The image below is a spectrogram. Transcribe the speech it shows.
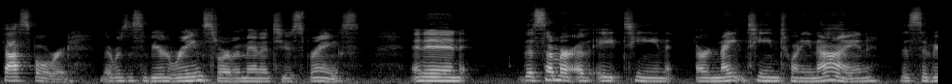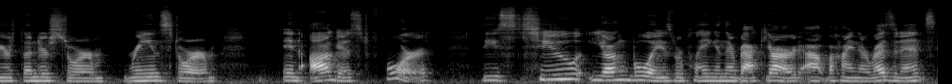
fast forward. There was a severe rainstorm in Manitou Springs. And in the summer of 18 or 1929, the severe thunderstorm, rainstorm in August 4th, these two young boys were playing in their backyard out behind their residence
